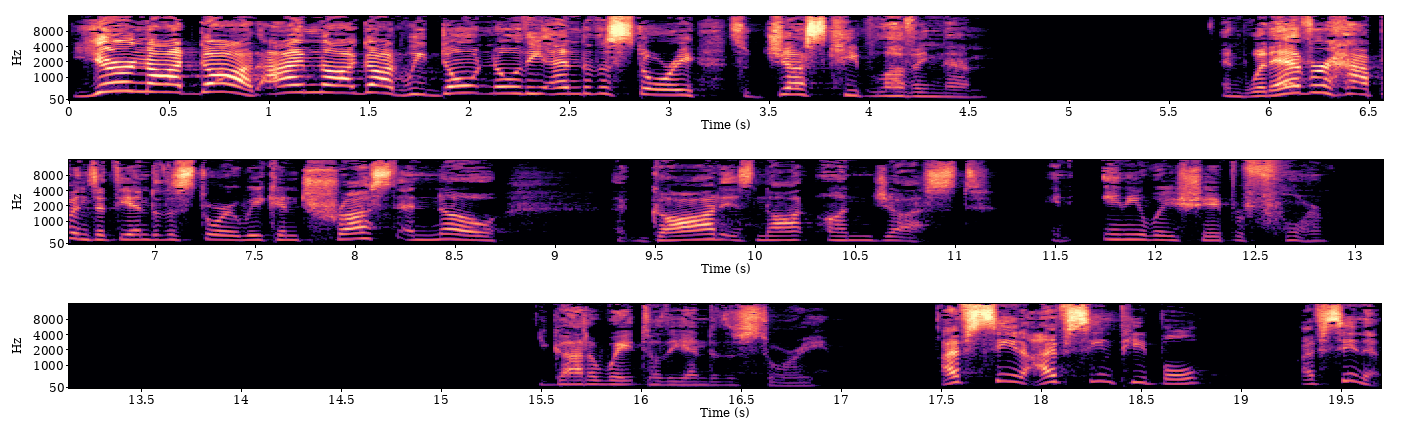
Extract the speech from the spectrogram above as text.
You're not God. I'm not God. We don't know the end of the story, so just keep loving them. And whatever happens at the end of the story, we can trust and know that God is not unjust in any way, shape, or form. You got to wait till the end of the story. I've seen I've seen people, I've seen it,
